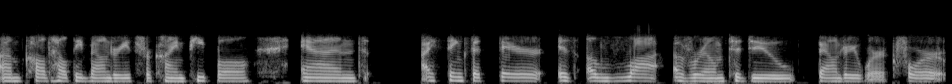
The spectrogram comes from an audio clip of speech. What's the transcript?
um, called healthy boundaries for kind people. And I think that there is a lot of room to do boundary work for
